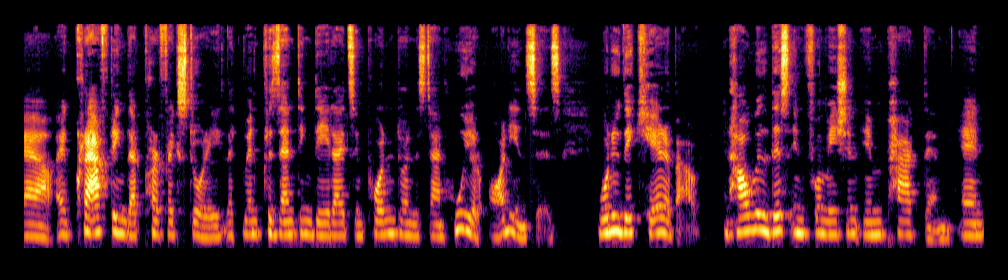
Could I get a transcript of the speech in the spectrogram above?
uh, and crafting that perfect story. Like when presenting data, it's important to understand who your audience is, what do they care about, and how will this information impact them, and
